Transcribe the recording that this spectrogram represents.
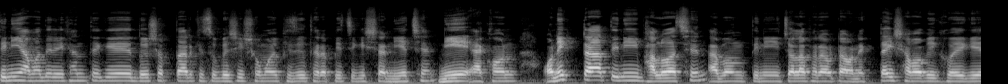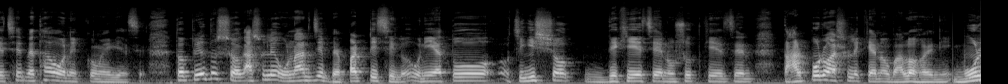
তিনি আমাদের এখান থেকে দুই সপ্তাহের কিছু বেশি সময় ফিজিওথেরাপি চিকিৎসা নিয়েছেন। নিয়ে এখন অনেকটা তিনি ভালো আছেন এবং তিনি চলাফেরাটা অনেকটাই স্বাভাবিক হয়ে গিয়েছে, ব্যথাও অনেক কমে গিয়েছে। তো প্রিয় দর্শক, আসলে ওনার যে ব্যাপারটি ছিল, উনি এত চিকিৎসক দেখিয়েছেন, ওষুধ খেয়েছেন, তারপরও আসলে কেন ভালো হয়নি? মূল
